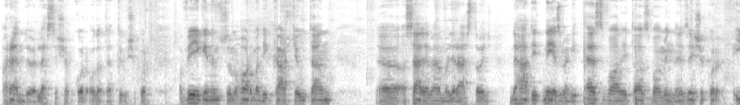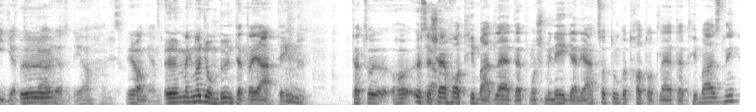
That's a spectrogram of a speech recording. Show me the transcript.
a rendőr lesz, és akkor oda tettük, és akkor a végén, nem tudom, a harmadik kártya után a szellem elmagyarázta, hogy de hát itt nézd meg, itt ez van, itt az van, minden és akkor így jöttünk Ö, rá, hogy az, ja, hát, Ja, igen. ő meg nagyon büntet a játék. Tehát ha összesen Ja. hat hibád lehetett, most mi négyen játszottunk, ott hatot lehetett hibázni.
